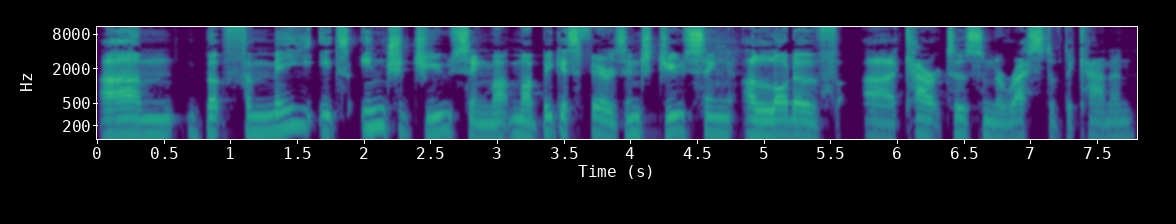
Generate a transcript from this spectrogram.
Um, but for me, it's introducing my, my biggest fear is introducing a lot of uh, characters from the rest of the canon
